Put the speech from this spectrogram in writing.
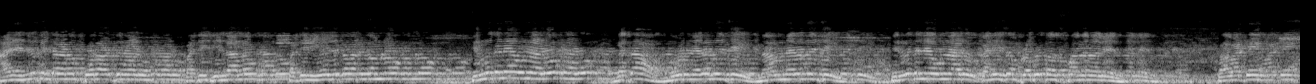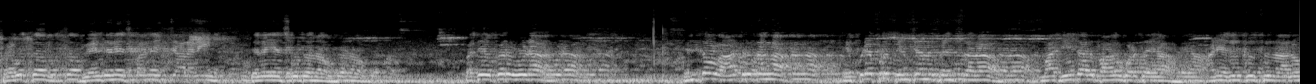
ఆయన ఎందుకు ఇంతగానో పోరాడుతున్నాడు? ప్రతి జిల్లాలో ప్రతి నియోజకవర్గంలో తిరుగుతూనే ఉన్నాడు. గత మూడు నెలల నుంచి నాలుగు నెలల నుంచి తిరుగుతూనే ఉన్నాడు. కనీసం ప్రభుత్వం స్పందన లేదు. కాబట్టి ప్రభుత్వం వెంటనే స్పందించాలని తెలియజేసుకుంటున్నాం. ప్రతి ఒక్కరు కూడా ఎంతో ఆతృతంగా ఎప్పుడెప్పుడు పింఛన్లు పెంచుతారా? మా జీతాలు బాగుపడతాయా? అని ఎదురు చూస్తున్నారు.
